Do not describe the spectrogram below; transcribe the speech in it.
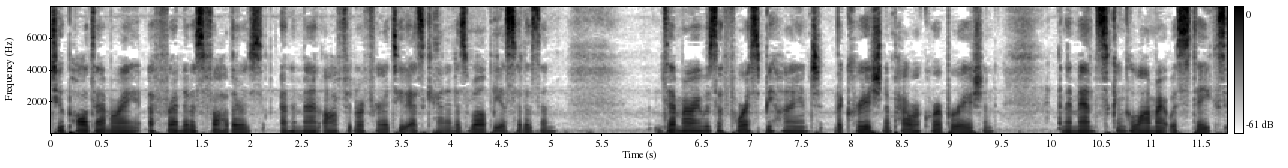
to Paul Desmarais, a friend of his father's, and a man often referred to as Canada's wealthiest citizen. Desmarais was the force behind the creation of Power Corporation, an immense conglomerate with stakes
